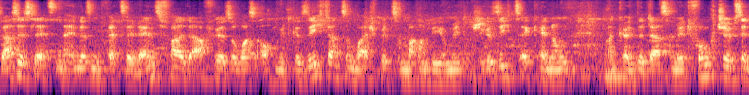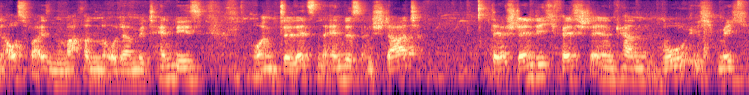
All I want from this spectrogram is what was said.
das ist letzten Endes ein Präzedenzfall dafür, sowas auch mit Gesichtern zum Beispiel zu machen, biometrische Gesichtserkennung. Man könnte das mit Funkchips in Ausweisen machen oder mit Handys. Und äh, letzten Endes ein Staat, der ständig feststellen kann, wo ich mich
